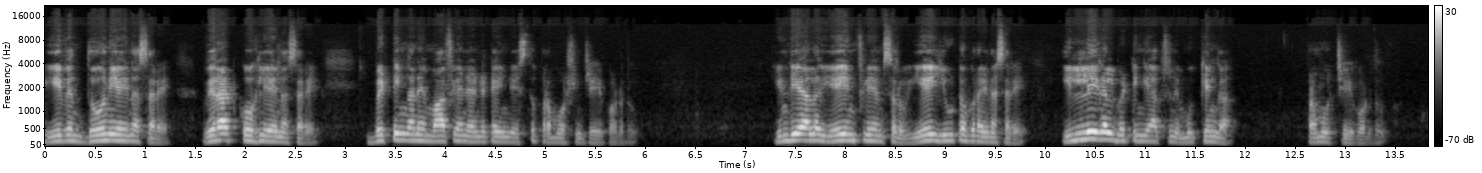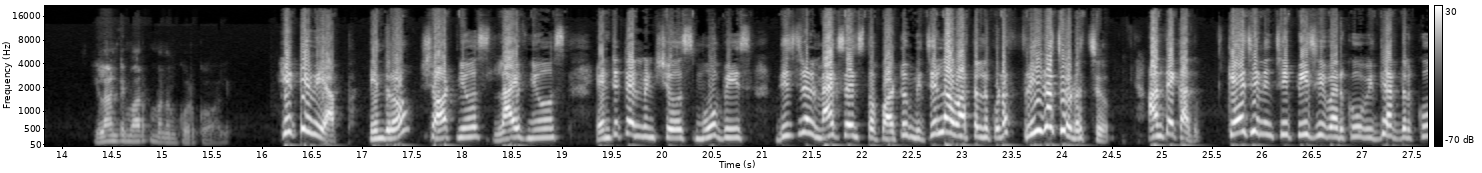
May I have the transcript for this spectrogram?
ఈవెన్ ధోని అయినా సరే విరాట్ కోహ్లీ అయినా సరే బెట్టింగ్ అనే మాఫియాని ఎంటర్టైన్ చేస్తూ ప్రమోషన్ చేయకూడదు. ఇండియాలో ఏ ఇన్ఫ్లుయెన్సరు ఏ యూట్యూబర్ అయినా సరే ఇల్లీగల్ బెట్టింగ్ యాప్స్ని ముఖ్యంగా ప్రమోట్ చేయకూడదు. ఇలాంటి మార్పు మనం కోరుకోవాలి. Hit TV app. ఇందులో short news live news entertainment shows movies digital మ్యాగజైన్స్తో పాటు మీ జిల్లా వార్తలను కూడా ఫ్రీగా చూడొచ్చు. అంతేకాదు కేజీ నుంచి పీజీ వరకు విద్యార్థులకు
